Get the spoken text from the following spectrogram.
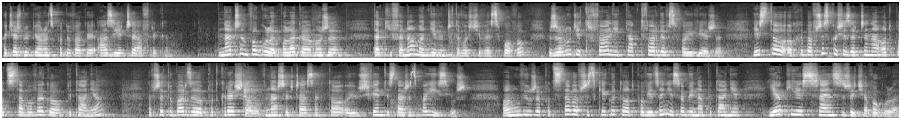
chociażby biorąc pod uwagę Azję czy Afrykę. Na czym w ogóle polega może taki fenomen, nie wiem czy to właściwe słowo, że ludzie trwali tak twardo w swojej wierze. Jest to chyba wszystko się zaczyna od podstawowego pytania. Zawsze tu bardzo podkreślał w naszych czasach to już święty starzec Paisiusz. On mówił, że podstawa wszystkiego to odpowiedzenie sobie na pytanie, jaki jest sens życia w ogóle,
